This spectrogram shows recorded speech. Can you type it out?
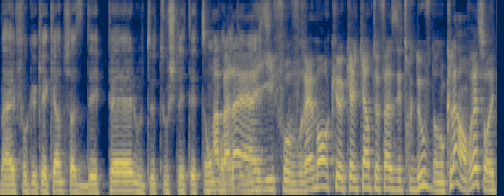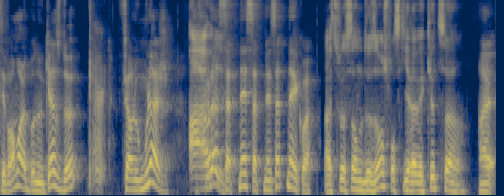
Bah, il faut que quelqu'un te fasse des pelles ou te touche les tétons. Ah bah là, il faut vraiment que quelqu'un te fasse des trucs de ouf. Donc là, en vrai, ça aurait été vraiment la bonne occasion de faire le moulage. Parce Ah que là, oui. ça tenait, ça tenait, ça tenait, quoi. À 62 ans, je pense qu'il rêvait que de ça. hein. Ouais.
